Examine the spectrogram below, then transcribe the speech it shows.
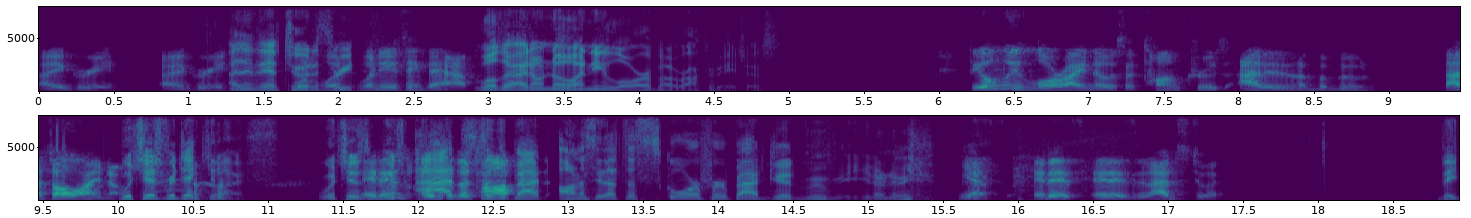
I agree. I agree. I think they have two What- out of three. What, do you think they have? Well, I don't know any lore about Rock of Ages. The only lore I know is that Tom Cruise added in a baboon. That's all I know. which is ridiculous. Which is It which is over adds the to the bad. Honestly, that's a score for a bad good movie. You know what I mean? yes, it is. It is. It adds to it. They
